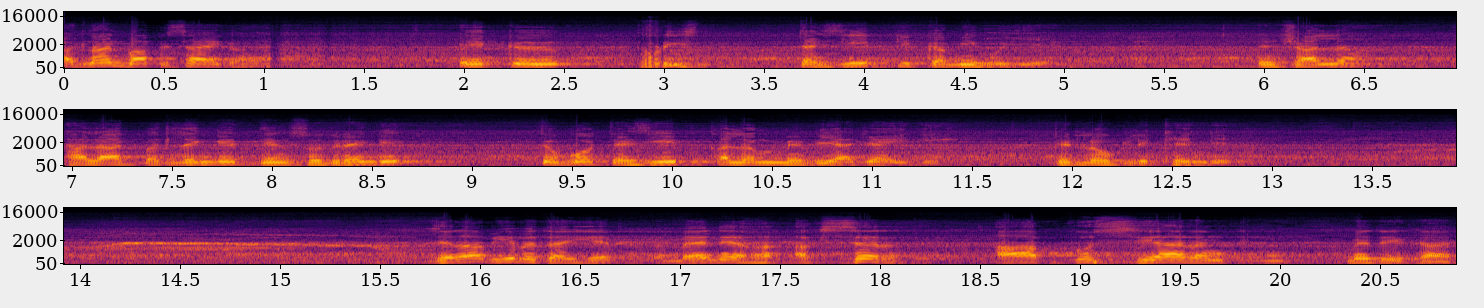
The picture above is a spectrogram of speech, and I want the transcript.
अदनान वापस आएगा। एक थोड़ी तहजीब की कमी हुई है। इन हालात बदलेंगे दिन सुधरेंगे तो वो तहजीब कलम में भी आ जाएगी फिर लोग लिखेंगे। जनाब ये बताइए मैंने अक्सर आपको सिया रंग में देखा है।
